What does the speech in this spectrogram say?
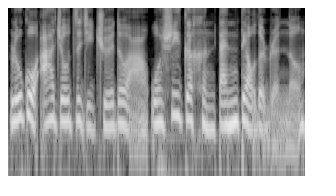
如果阿啾自己觉得啊，我是一个很单调的人呢，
